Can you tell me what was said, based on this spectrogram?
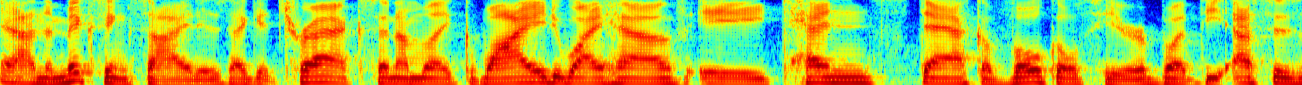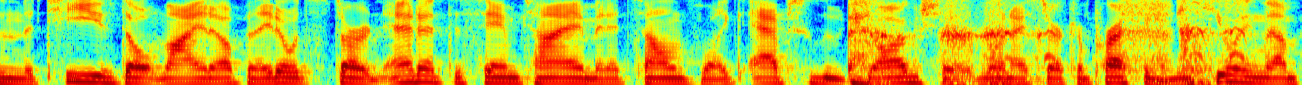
on the mixing side is I get tracks and I'm like, why do I have a 10 stack of vocals here, but the S's and the T's don't line up and they don't start and end at the same time and it sounds like absolute dog shit when I start compressing and EQing them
